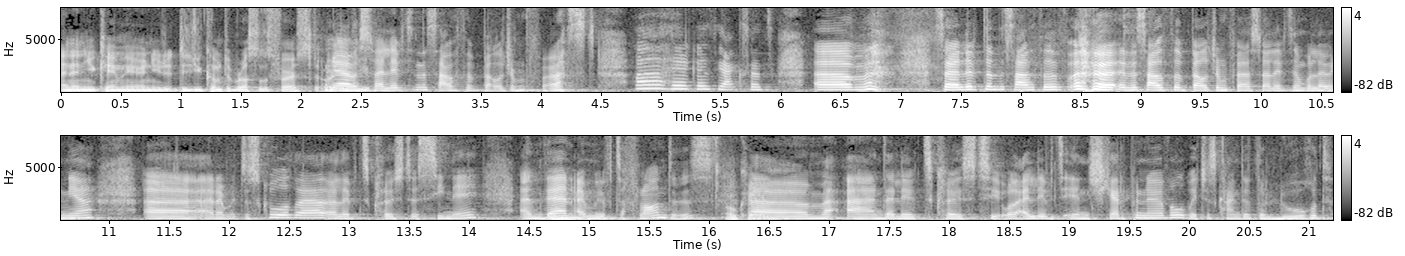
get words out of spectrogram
And then you came here, and you did you come to Brussels first, or no, so I lived in the south of Belgium first. Ah, here goes the accent. Um, so I lived in the south of in the south of Belgium first. So I lived in Wallonia, uh, and I went to school there. I lived close to Ciney, and then I Mhm. moved to Flanders. Okay. Um, and I lived close to well, I lived in Scherpenheuvel, which is kind of the Lourdes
